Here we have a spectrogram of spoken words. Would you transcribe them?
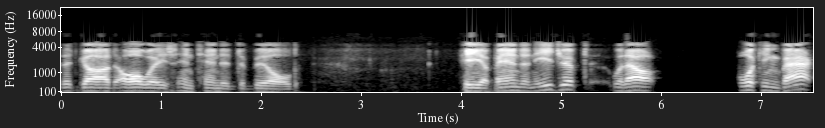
that God always intended to build. He abandoned Egypt without looking back.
